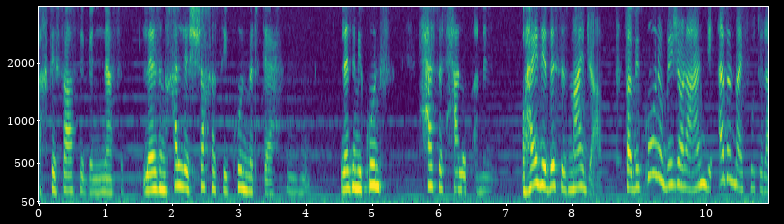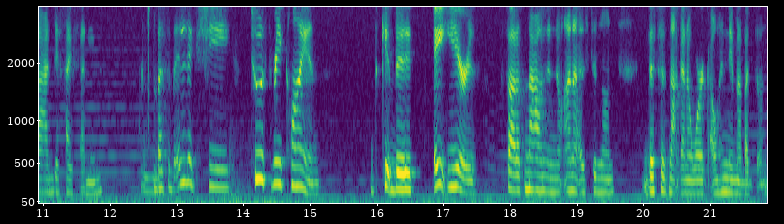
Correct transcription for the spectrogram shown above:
اختصاصي بالنفس لازم خلي الشخص يكون مرتاح. لازم يكون حاسس حاله بأمان وهيدي this is my job. فبيكونوا بيجوا لعندي قبل ما يفوتوا لعندي خايفانين. بس بقول لك شي 2 3 clients ب 8 years صارت معهم إنه أنا قلت لهم this is not gonna work أو هن ما بدهم.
